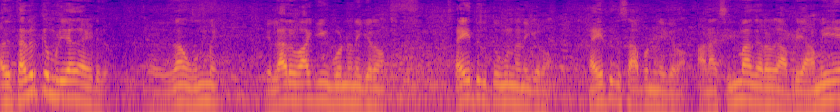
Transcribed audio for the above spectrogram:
அது தவிர்க்க முடியாத ஆகிடுது இதுதான் உண்மை. எல்லாரும் வாக்கிங் போகணும்னு நினைக்கிறோம். டயத்துக்கு தூங்கணும்னு நினைக்கிறோம். டயத்துக்கு சாப்பிடணும்னு நினைக்கிறோம். ஆனால் சினிமாக்காரர்கள் அப்படி அமையே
